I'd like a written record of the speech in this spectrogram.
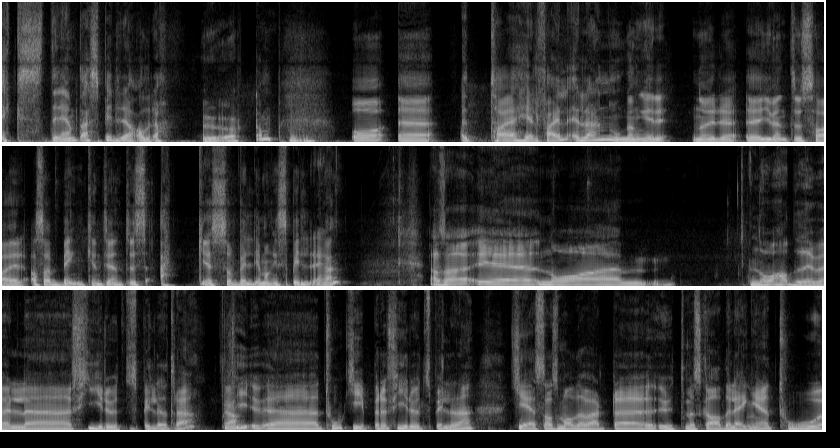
ekstremt. Det er spillere jeg aldri har hørt om. Og eh, tar jeg helt feil, eller er det noen ganger når eh, Juventus har Altså, benken til Juventus er ikke så veldig mange spillere engang? Altså, i, nå Nå hadde de vel eh, fire utespillere, tror jeg. Ja. Eh, to keepere, fire utespillere. Kiesa, som hadde vært eh, ute med skade lenge. To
